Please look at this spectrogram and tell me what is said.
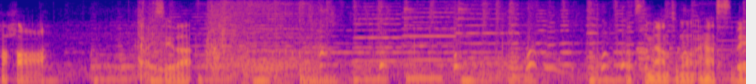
haha. Okay, I see that. That's the mountain one, it has to be.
